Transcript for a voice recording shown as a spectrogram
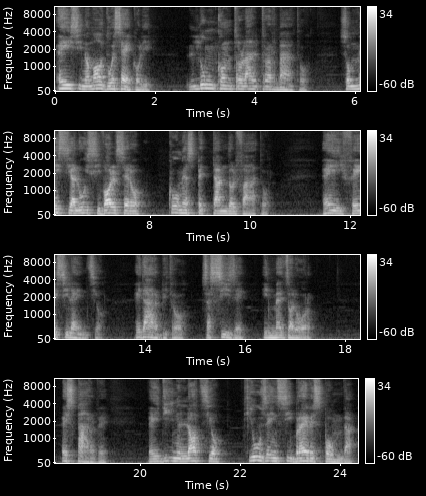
Ei si nomò due secoli, l'un contro l'altro armato, sommessi a lui si volsero come aspettando il fato. Ei fe silenzio ed arbitro s'assise in mezzo a lor e sparve e dì nell'ozio chiuse in sì breve sponda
